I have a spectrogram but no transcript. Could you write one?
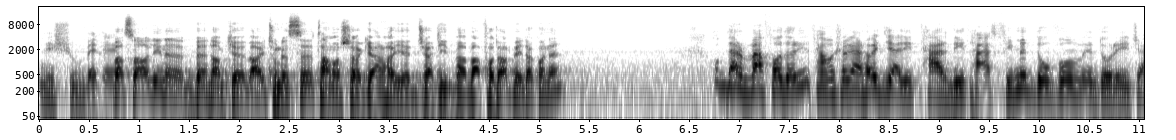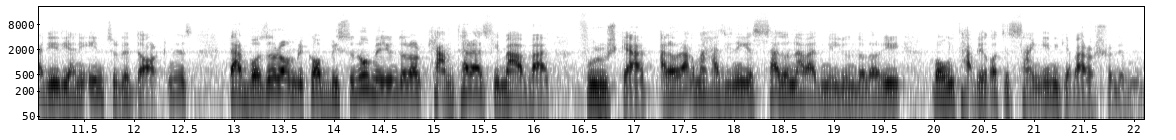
نشون بده. و سوال اینه بهنام که آیا تونسته تماشاگرهای جدید و وفادار پیدا کنه؟ خب در وفاداری تماشاگرهای جدید تردید هست. فیلم دوم دوره جدید یعنی Into the Darkness در بازار آمریکا 29 میلیون دلار کمتر از فیلم اول فروش کرد. علیرغم هزینه 190 میلیون دلاری با اون تبلیغات سنگینی که براش شده بود.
